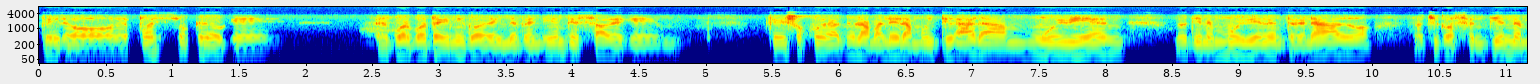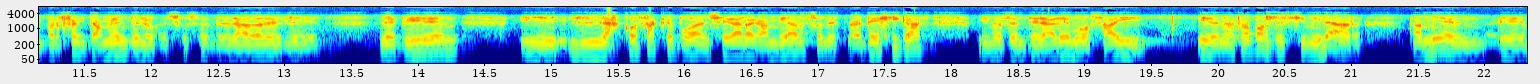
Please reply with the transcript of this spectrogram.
pero después yo creo que el cuerpo técnico de Independiente sabe que, que ellos juegan de una manera muy clara, muy bien, lo tienen muy bien entrenado, los chicos entienden perfectamente lo que sus entrenadores le, le piden y las cosas que puedan llegar a cambiar son estratégicas y nos enteraremos ahí. Y de nuestra parte similar, también eh,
